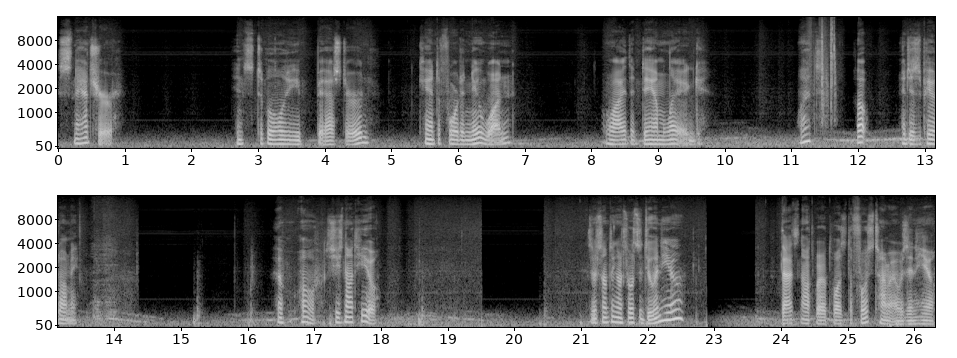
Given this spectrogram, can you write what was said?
snatcher. Instability bastard. Can't afford a new one. Why the damn leg? What? Oh, it disappeared on me. Oh, oh, she's not here. Is there something I'm supposed to do in here? That's not where it was the first time I was in here.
